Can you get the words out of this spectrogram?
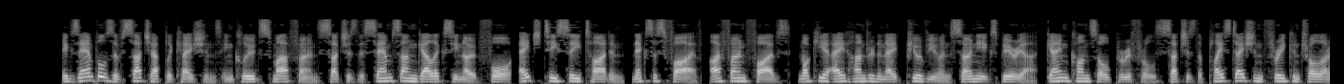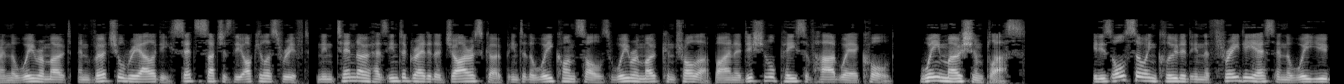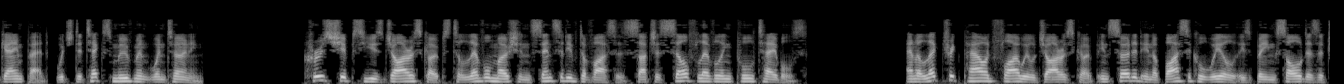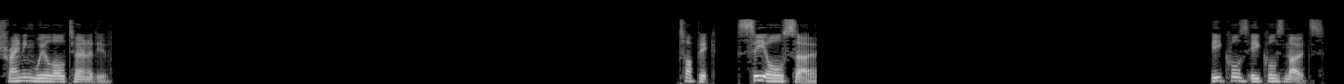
Examples of such applications include smartphones such as the Samsung Galaxy Note 4, HTC Titan, Nexus 5, iPhone 5s, Nokia 808 PureView and Sony Xperia, game console peripherals such as the PlayStation 3 controller and the Wii Remote, and virtual reality sets such as the Oculus Rift. Nintendo has integrated a gyroscope into the Wii console's Wii Remote controller by an additional piece of hardware called Wii Motion Plus. It is also included in the 3DS and the Wii U gamepad, which detects movement when turning. Cruise ships use gyroscopes to level motion-sensitive devices such as self-leveling pool tables. An electric-powered flywheel gyroscope inserted in a bicycle wheel is being sold as a training wheel alternative. See also Notes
